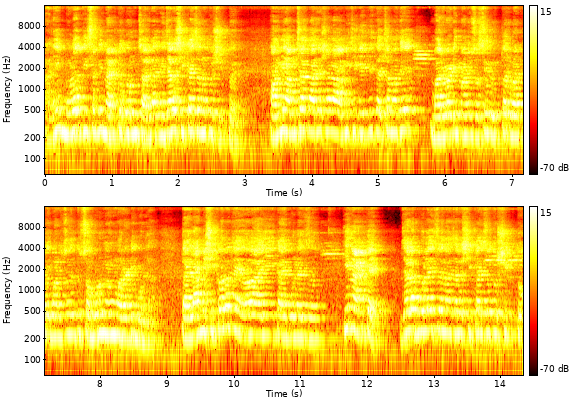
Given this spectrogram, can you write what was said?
आणि मुळात ही सगळी नाटकं करून चालणार. नाही ज्याला शिकायचं ना तो शिकतोय. आम्ही आमच्या कार्यशाळा आम्ही जी घेतली त्याच्यामध्ये मारवाडी माणूस असेल उत्तर भारतीय माणूस असेल तो समोरून येऊन मराठी बोलला. त्याला आम्ही शिकवलं नाही अ आई काय बोलायचं? ही नाटकं आहे ज्याला बोलायचं ना ज्याला शिकायचं तो शिकतो.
